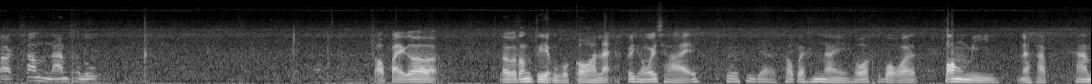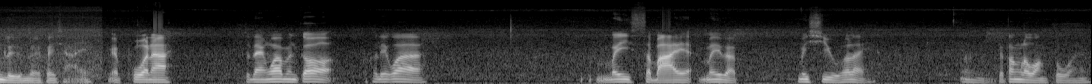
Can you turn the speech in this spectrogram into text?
ปากถ้ำน้ำทะลุ ต่อไปก็เราก็ต้องเตรียมอุปกรณ์แหละไปชงไฟฉาย เพื่อที่จะเข้าไปข้างใน เพราะว่าเขาบอกว่าต้องมีนะครับ ห้ามลืมเลยไฟฉายแบบกลัวนะ แสดงว่ามันก็เขาเรียกว่า ไม่สบายอะไม่แบบไม่ชิลเท่าไหร่ก็ต้องระวังตัวนะ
